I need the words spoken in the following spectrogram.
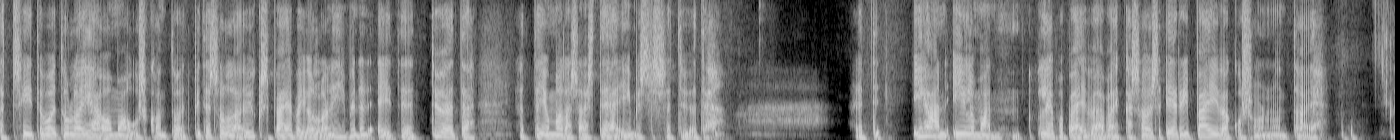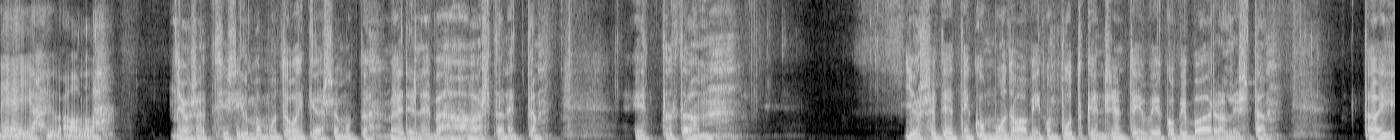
että siitä voi tulla ihan oma uskonto. Että pitäisi olla yksi päivä, jolloin ihminen ei tee työtä, jotta Jumala saisi tehdä ihmisessä työtä. Että ihan ilman lepopäivää, vaikka se olisi eri päivä kuin sunnuntai, niin ei ole hyvä olla. Joo, sä oot siis ilman muuta oikeassa, mutta mä edelleen vähän haastan, että, että tota, jos sä teet niin kuin muutaman viikon putken, niin se nyt ei ole vielä kovin vaarallista. Tai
